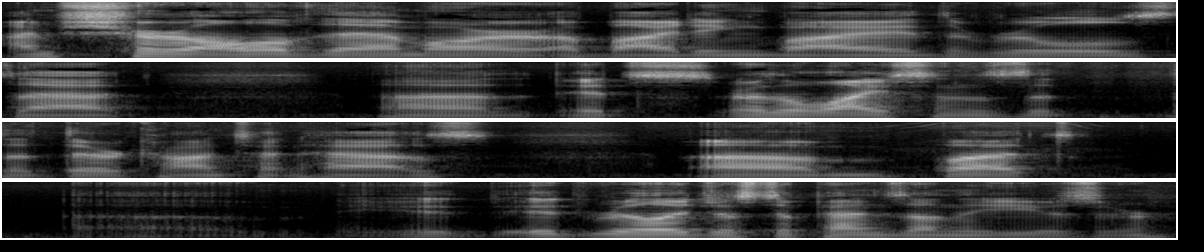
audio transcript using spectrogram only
I'm sure all of them are abiding by the rules that uh, it's or the license that, that their content has. Um, but uh, it, it really just depends on the user.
